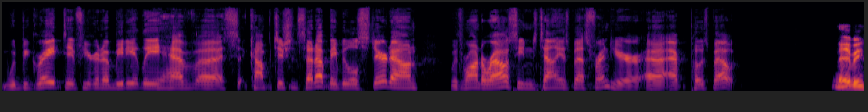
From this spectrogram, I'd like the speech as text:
Would be great if you're going to immediately have uh, s- competition set up. Maybe a little stare down with Ronda Rousey, and Natalya's best friend here uh, at post bout. Maybe. I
